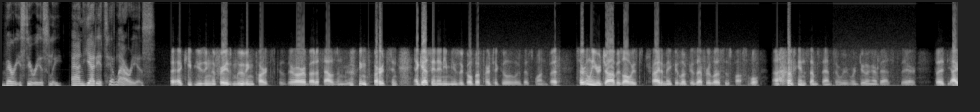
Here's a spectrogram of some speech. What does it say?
very seriously. And yet, it's hilarious. I keep using the phrase moving parts because there are about a thousand moving parts, and I guess in any musical, but particularly this one. But certainly, your job is always to try to make it look as effortless as possible, um, in some sense, and we're, we're doing our best there. But I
